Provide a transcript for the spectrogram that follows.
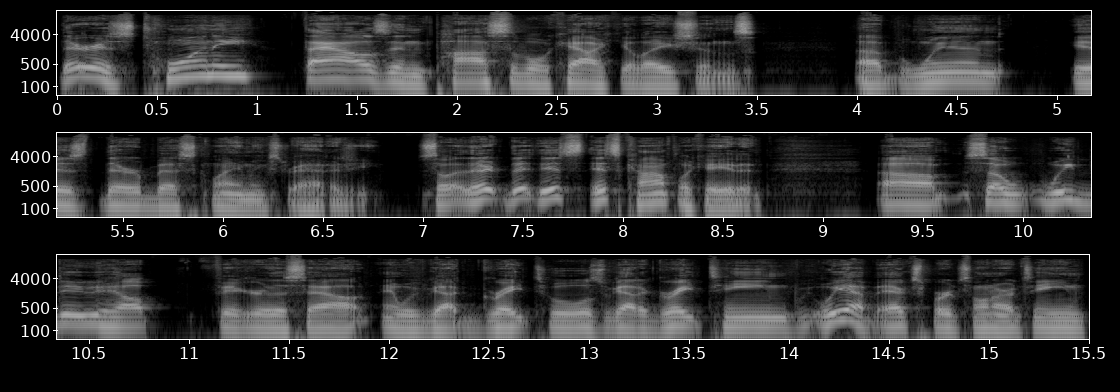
there is 20,000 possible calculations of when is their best claiming strategy. So it's, it's complicated. Uh, so we do help figure this out, and we've got great tools. We've got a great team. We have experts on our team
